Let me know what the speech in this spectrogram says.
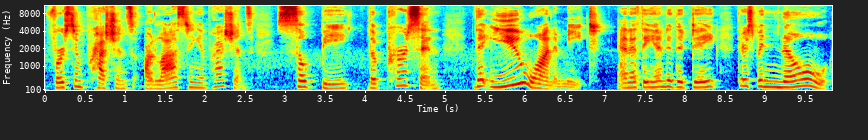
First impressions are lasting impressions. So be the person that you want to meet. And at the end of the date, there's been no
